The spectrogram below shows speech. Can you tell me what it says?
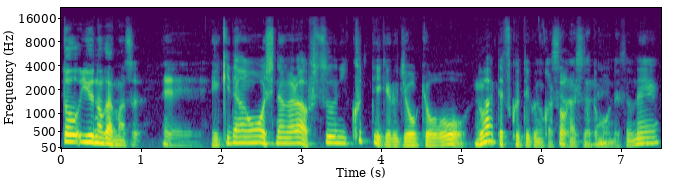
というのがまず、え劇団をしながら普通に食っていける状況をどうやって作っていくのかっていう話だと思うんですよね。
